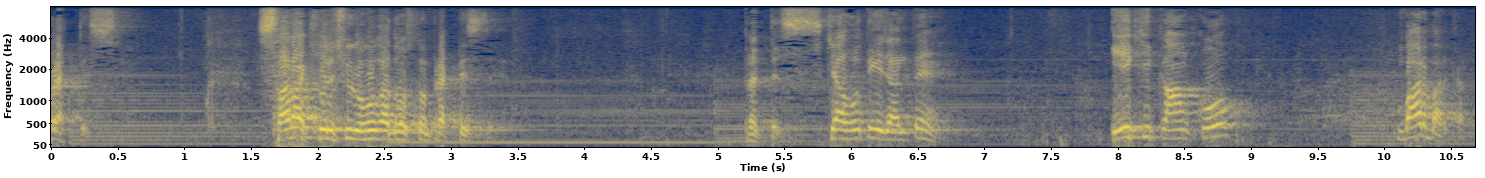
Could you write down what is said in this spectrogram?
प्रैक्टिस सारा खेल शुरू होगा दोस्तों प्रैक्टिस से। प्रैक्टिस क्या होती है जानते हैं? एक ही काम को बार बार करना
